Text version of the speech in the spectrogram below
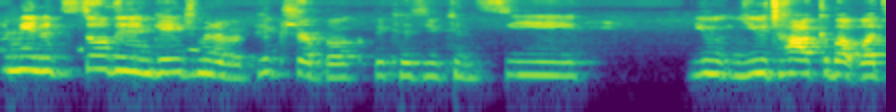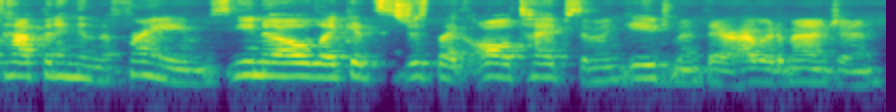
I mean, it's still the engagement of a picture book because you can see, you you talk about what's happening in the frames. You know, like it's just like all types of engagement there. I would imagine.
